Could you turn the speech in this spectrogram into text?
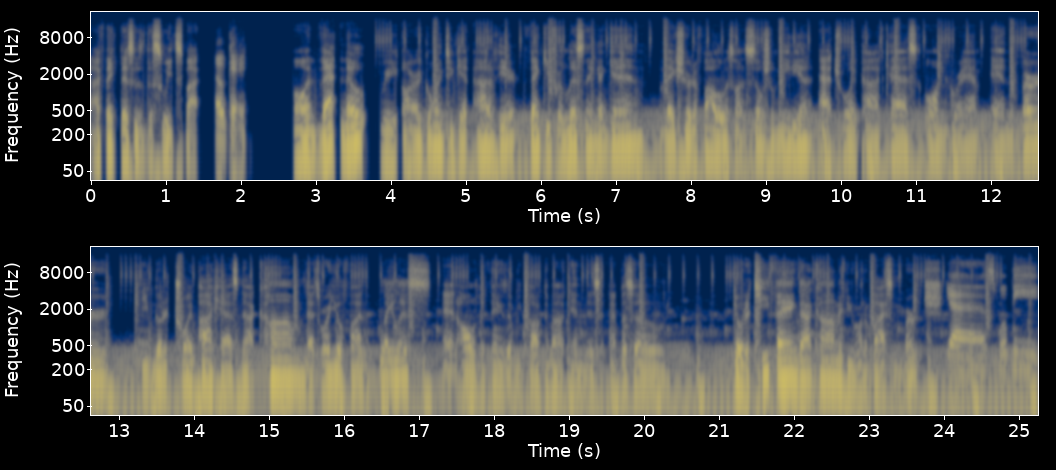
I think this is the sweet spot. Okay. On that note, we are going to get out of here. Thank you for listening again. Make sure to follow us on social media at Troy Podcast on the gram and the bird. You can go to troypodcast.com. That's where you'll find the playlist and all of the things that we talked about in this episode. Go to teethang.com if you want to buy some merch. Yes, we'll be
